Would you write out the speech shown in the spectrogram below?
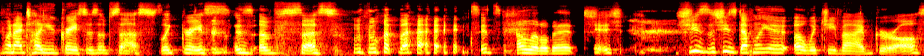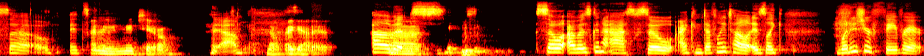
When I tell you Grace is obsessed, like Grace is obsessed with what the hex. It's, A little bit. it's she's she's definitely a, a witchy vibe girl. So it's I mean, me too. yeah. No, I get it. Um, Uh, so I was gonna ask. So I can definitely tell is like, what is your favorite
